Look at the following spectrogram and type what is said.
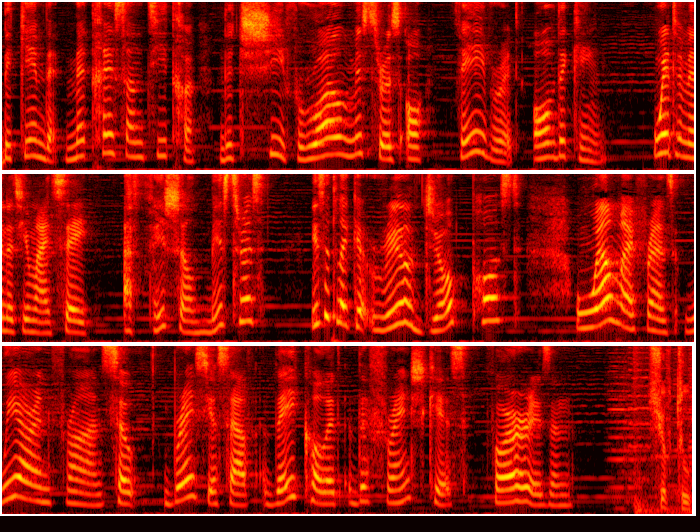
became the maîtresse en titre, the chief royal mistress or favorite of the king. Wait a minute, you might say. Official mistress? Is it like a real job post? Well, my friends, we are in France, so brace yourself. They call it the French kiss for a reason. Surtout,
